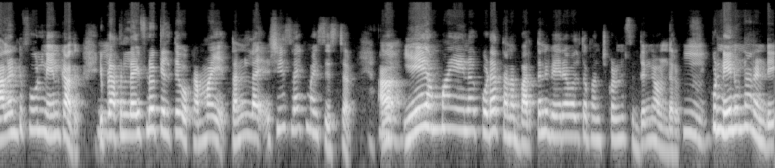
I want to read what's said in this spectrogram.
అలాంటి ఫుల్ నేను కాదు. ఇప్పుడు ఉమ్, అతని లైఫ్లోకి వెళ్తే ఒక అమ్మాయి తన షీఈ్ లైక్ మై సిస్టర్ ఏ అమ్మాయి అయినా కూడా తన భర్తని వేరే వాళ్ళతో పంచుకోవడానికి సిద్ధంగా ఉండరు. ఇప్పుడు నేనున్నానండి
